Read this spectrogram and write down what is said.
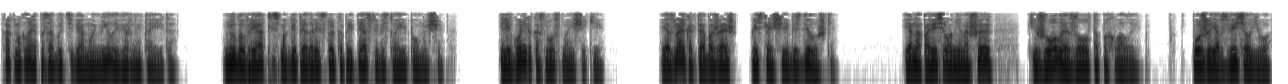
«Как могла я позабыть тебя, мой милый верный Таита? Мы бы вряд ли смогли преодолеть столько препятствий без твоей помощи». И легонько коснулась моей щеки. «Я знаю, как ты обожаешь блестящие безделушки». И она повесила мне на шею тяжелое золото похвалы. Позже я взвесил его,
